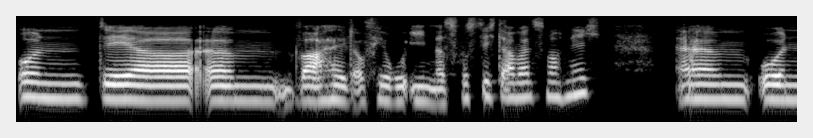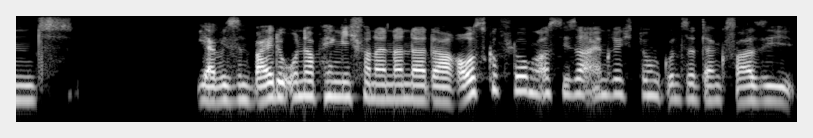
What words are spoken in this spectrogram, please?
Und der ähm, war halt auf Heroin. Das wusste ich damals noch nicht. Ähm, und ja, wir sind beide unabhängig voneinander da rausgeflogen aus dieser Einrichtung und sind dann quasi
